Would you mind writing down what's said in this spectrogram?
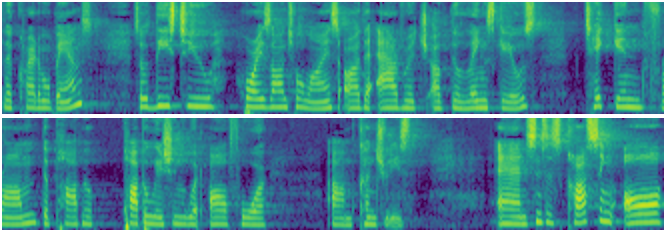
the credible bands. So these two horizontal lines are the average of the length scales taken from the pop- population with all four um, countries. And since it's crossing all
